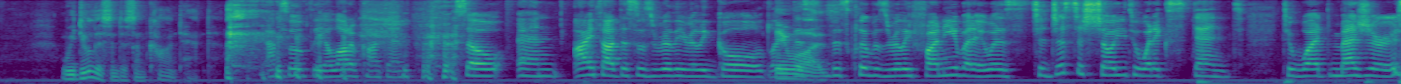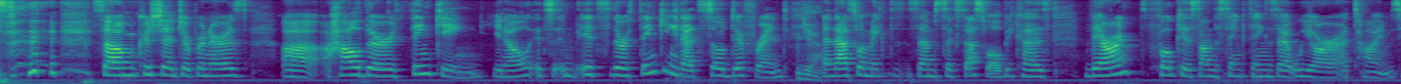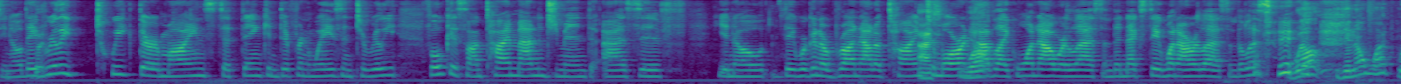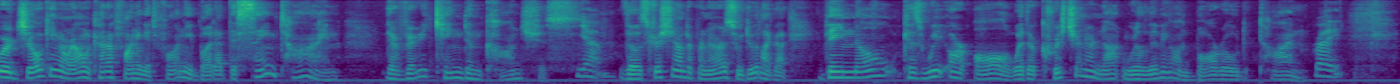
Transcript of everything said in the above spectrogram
We do listen to some content. Absolutely, a lot of content. So, and I thought this was really, really gold. Like it this, was. This clip was really funny, but it was to just to show you to what extent, to what measures, some Christian entrepreneurs uh, how they're thinking you know? It's it's their thinking that's so different. Yeah. and that's what makes them successful because they aren't focused on the same things that we are at times you know? They've but, really tweaked their minds to think in different ways and to really focus on time management as if you know they were going to run out of time as, tomorrow and well, have like one hour less and the next day one hour less and the less. Well you know what? We're joking around we're kind of finding it funny but at the same time they're very kingdom conscious. Yeah. Those Christian entrepreneurs who do it like that, they know because we are all, whether Christian or not, we're living on borrowed time. Right.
